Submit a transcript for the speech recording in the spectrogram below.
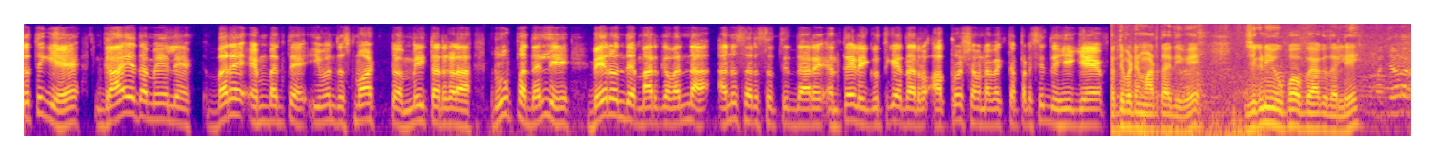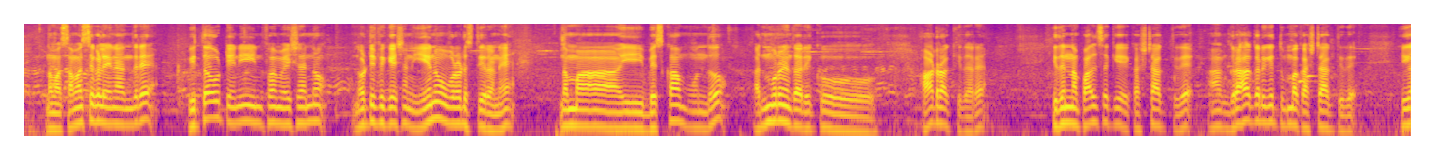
ಜೊತೆಗೆ ಗಾಯದ ಮೇಲೆ ಬರೆ ಎಂಬಂತೆ ಈ ಒಂದು ಸ್ಮಾರ್ಟ್ ಮೀಟರ್ಗಳ ರೂಪದಲ್ಲಿ ಬೇರೊಂದೇ ಮಾರ್ಗವನ್ನ ಅನುಸರಿಸುತ್ತಿದ್ದಾರೆ ಅಂತೇಳಿ ಗುತ್ತಿಗೆದಾರರು ಆಕ್ರೋಶವನ್ನ ವ್ಯಕ್ತಪಡಿಸಿದ್ದು ಹೀಗೆ. ಪ್ರತಿಭಟನೆ ಮಾಡ್ತಾ ಇದ್ದೀವಿ. ಜಿಗಣಿ ಉಪವಿಭಾಗದಲ್ಲಿ ನಮ್ಮ ಸಮಸ್ಯೆಗಳೇನೆಂದರೆ ವಿತೌಟ್ ಎನಿ ಇನ್ಫಾರ್ಮೇಷನ್ನು ನೋಟಿಫಿಕೇಷನ್ ಏನೂ ಹೊರಡಿಸ್ತೀರಾನೆ, ನಮ್ಮ ಈ ಬೆಸ್ಕಾಂ ಒಂದು ಹದಿಮೂರನೇ ತಾರೀಕು ಆರ್ಡ್ರ್ ಹಾಕಿದ್ದಾರೆ. ಇದನ್ನು ಪಾಲಿಸೋಕ್ಕೆ ಕಷ್ಟ ಆಗ್ತಿದೆ. ಗ್ರಾಹಕರಿಗೆ ತುಂಬ ಕಷ್ಟ ಆಗ್ತಿದೆ. ಈಗ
